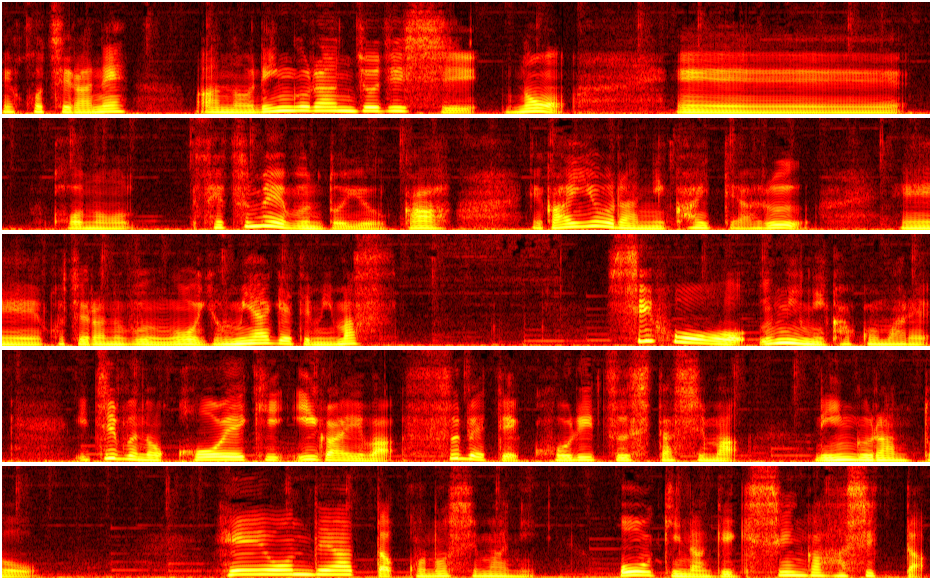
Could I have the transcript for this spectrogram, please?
えこちらね、あの、リングラン女子誌の、えー、この説明文というか、え概要欄に書いてある、えーこちらの文を読み上げてみます。四方を海に囲まれ、一部の交易以外はすべて孤立した島、リングラン島。平穏であったこの島に大きな激震が走った。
